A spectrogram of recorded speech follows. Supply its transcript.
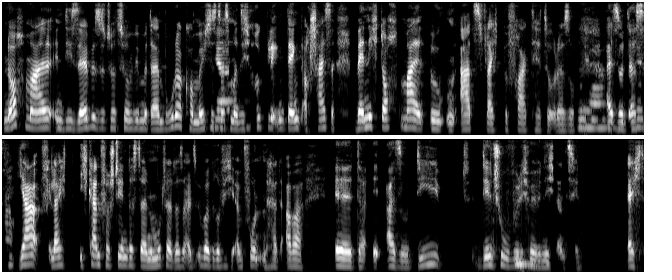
nochmal in dieselbe Situation wie mit deinem Bruder kommen möchtest, ja. dass man sich rückblickend denkt, ach scheiße, wenn ich doch mal irgendeinen Arzt vielleicht befragt hätte oder so. Ja. Also das, ja. ja. vielleicht, ich kann verstehen, dass deine Mutter das als übergriffig empfunden hat, aber äh, da, also die, den Schuh würde ich mir mhm. nicht anziehen. Echt,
